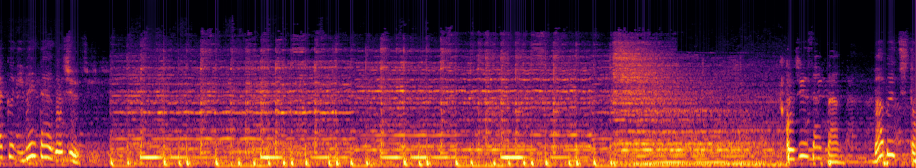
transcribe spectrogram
102メーター5053番馬淵智。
